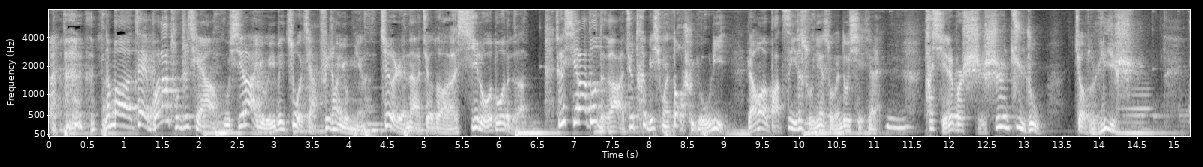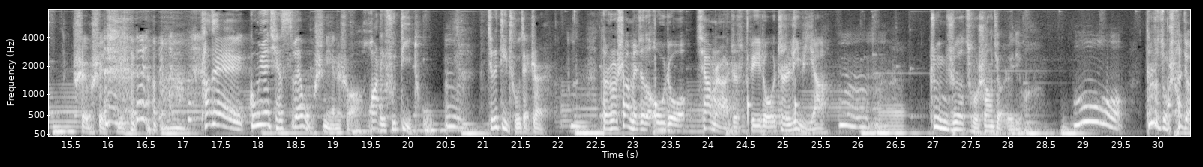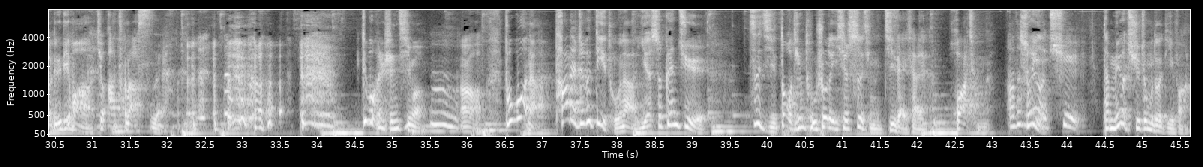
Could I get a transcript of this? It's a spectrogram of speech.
那么在柏拉图之前啊，古希腊有一位作家非常有名的，这个人呢叫做希罗多德。这个希拉多德啊，就特别喜欢到处游历，然后把自己的所见所闻都写下来。嗯，他写了本史诗巨著，叫做《历史》，帅不帅气？他在公元前四百五十年的时候画了一幅地图。嗯，这个地图在这儿。嗯，他说上面这是欧洲，下面啊这是非洲，这是利比亚。嗯嗯嗯，注意没注意到左上角这个地方？哦，他说左上角这个地方 叫阿特拉斯哎，这不很神奇吗？嗯啊，不过呢，他的这个地图呢，也是根据自己道听途说的一些事情记载下来画成的。哦，他没有去，他没有去这么多地方。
